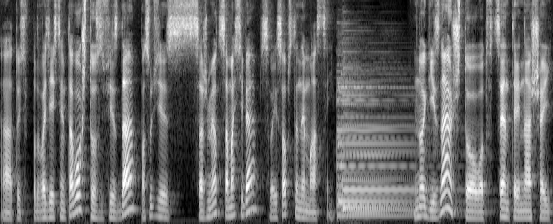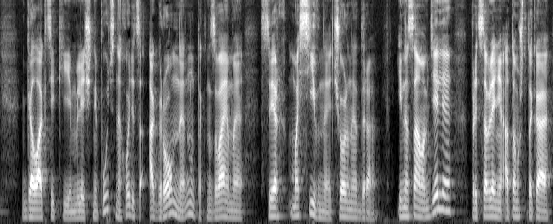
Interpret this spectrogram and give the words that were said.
А, то есть под воздействием того, что звезда, по сути, сожмет сама себя своей собственной массой. Многие знают, что вот в центре нашей галактики Млечный Путь находится огромная, ну так называемая сверхмассивная черная дыра. И на самом деле представление о том, что такая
